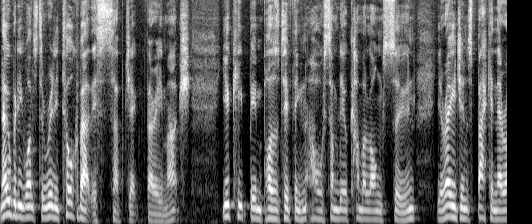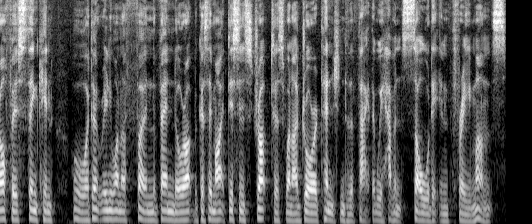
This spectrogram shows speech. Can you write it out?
Nobody wants to really talk about this subject very much. You keep being positive thinking, oh, somebody will come along soon. Your agent's back in their office thinking, oh, I don't really want to phone the vendor up because they might disinstruct us when I draw attention to the fact that we haven't sold it in three months.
